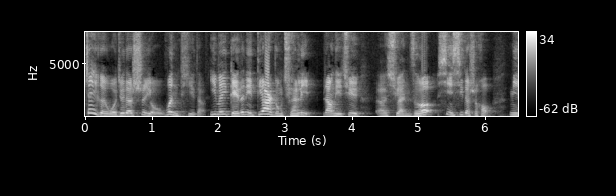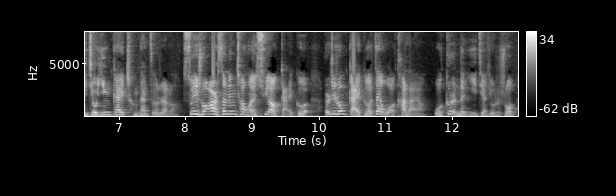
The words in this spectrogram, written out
这个我觉得是有问题的，因为给了你第二种权利，让你去呃选择信息的时候，你就应该承担责任了。所以说，二三零条款需要改革，而这种改革在我看来啊，我个人的意见就是说，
